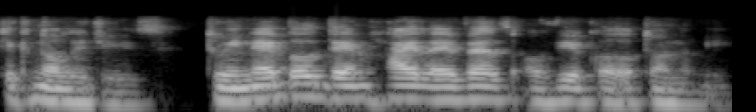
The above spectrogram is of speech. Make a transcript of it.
technologies to enable them high levels of vehicle autonomy.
